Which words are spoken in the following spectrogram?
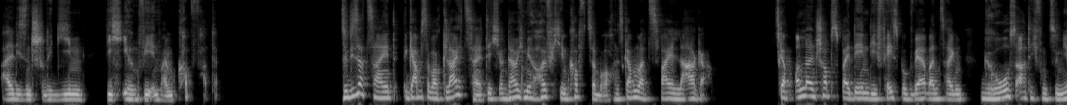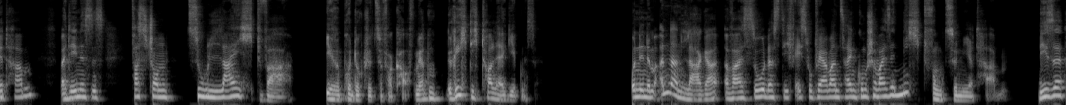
all diesen Strategien, die ich irgendwie in meinem Kopf hatte. Zu dieser Zeit gab es aber auch gleichzeitig, und da habe ich mir häufig den Kopf zerbrochen, es gab immer zwei Lager. Es gab Online-Shops, bei denen die Facebook-Werbeanzeigen großartig funktioniert haben, bei denen es fast schon zu leicht war, ihre Produkte zu verkaufen. Wir hatten richtig tolle Ergebnisse. Und in dem anderen Lager war es so, dass die Facebook-Werbeanzeigen komischerweise nicht funktioniert haben. Diese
